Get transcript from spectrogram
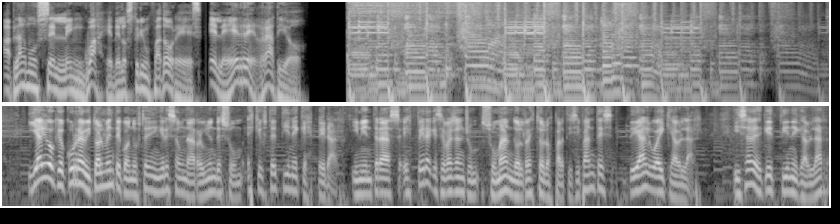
Hablamos el lenguaje de los triunfadores. LR Radio. Y algo que ocurre habitualmente cuando usted ingresa a una reunión de Zoom es que usted tiene que esperar. Y mientras espera que se vayan sumando el resto de los participantes, de algo hay que hablar. ¿Y sabe de qué tiene que hablar?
